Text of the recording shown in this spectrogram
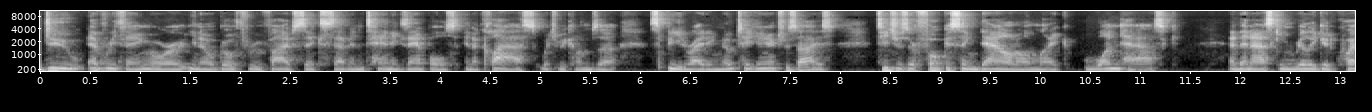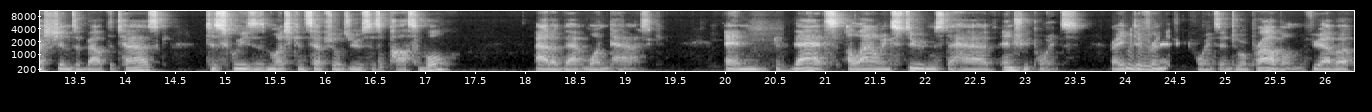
do everything or you know go through five six seven ten examples in a class which becomes a speed writing note taking exercise teachers are focusing down on like one task and then asking really good questions about the task to squeeze as much conceptual juice as possible out of that one task. And that's allowing students to have entry points, right? Mm-hmm. Different entry points into a problem. If you have a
